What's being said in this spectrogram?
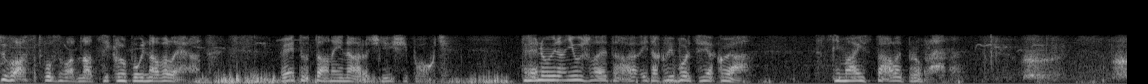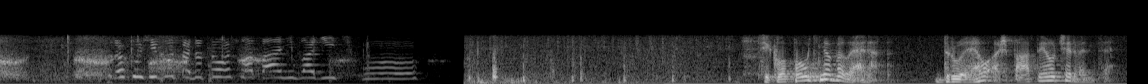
Chci vás pozvat na cyklopoj na Velehrad. Je to ta nejnáročnější pouť. Trénuji na ní už léta i takový borci jako já. S tím mají stále problém. Trochu života do toho šlapání, mladíčku. Cyklopouť na Velehrad 2. až 5. července.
